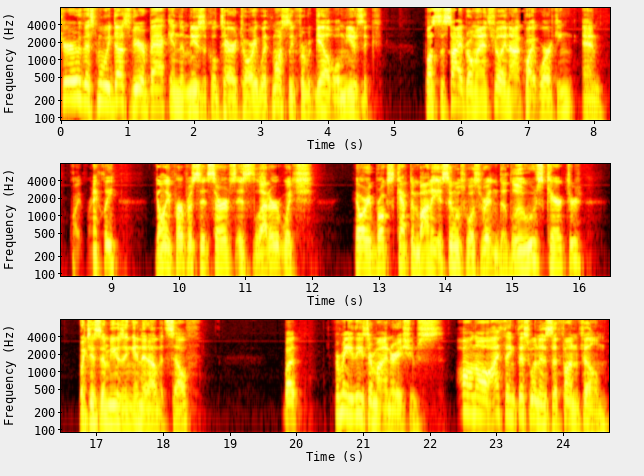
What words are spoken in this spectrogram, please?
Sure, this movie does veer back into musical territory with mostly forgettable music, plus the side romance really not quite working, and quite frankly, the only purpose it serves is the letter, which Hilary Brooke's Captain Bonnie assumes was written to Lou's character, which is amusing in and of itself. But for me, these are minor issues. All in all, I think this one is a fun film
